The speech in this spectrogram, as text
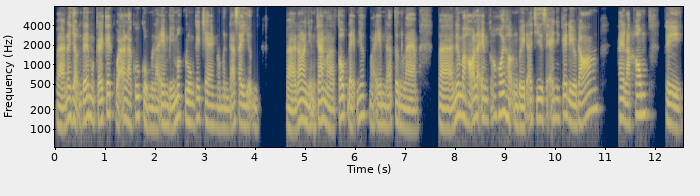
Và nó dẫn đến một cái kết quả là cuối cùng là em bị mất luôn cái trang mà mình đã xây dựng. Và đó là những cái mà tốt đẹp nhất mà em đã từng làm. Và nếu mà hỏi là em có hối hận vì đã chia sẻ những cái điều đó hay là không, thì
